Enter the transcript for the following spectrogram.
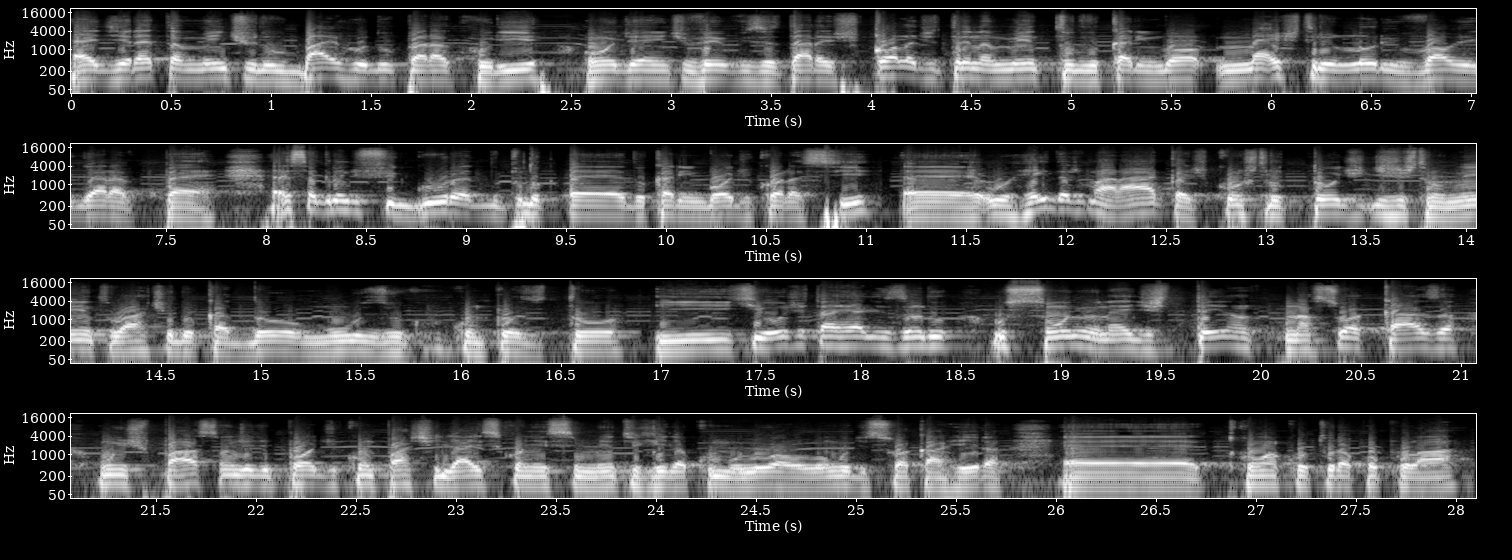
é diretamente do bairro do Paracuri, onde a gente veio visitar a escola de treinamento do carimbó Mestre Lorival Igarapé. Essa grande figura do, do, é, do carimbó de Coraci, é, o rei das maracas, construtor de, de instrumento, arte educador, músico, compositor, e que hoje está realizando o sonho né, de ter na sua casa um espaço onde ele pode compartilhar esse conhecimento que ele acumulou ao longo de sua carreira é, com a cultura popular.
